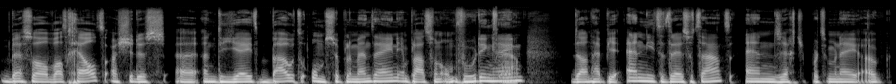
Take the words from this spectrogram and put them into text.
best wel wat geld. Als je dus eh, een dieet bouwt om supplementen heen in plaats van om voeding heen. Ja. Dan heb je en niet het resultaat en zegt je portemonnee ook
